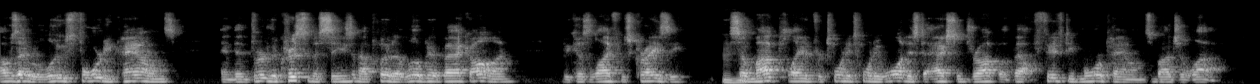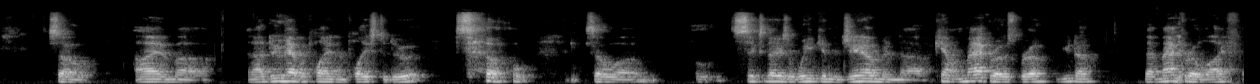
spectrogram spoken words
I was able to lose 40 pounds, and then through the Christmas season, I put a little bit back on because life was crazy. Mhm. So my plan for 2021 is to actually drop about 50 more pounds by July. So I am, uh, and I do have a plan in place to do it. So, so um, six days a week in the gym and uh, counting macros, bro. You know that macro life.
